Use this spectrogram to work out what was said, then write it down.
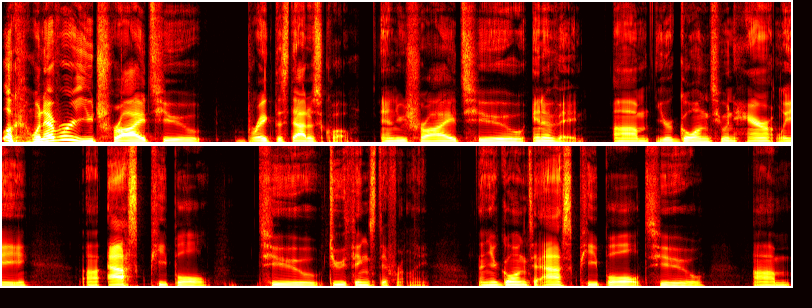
look, whenever you try to break the status quo and you try to innovate, um, you're going to inherently uh, ask people to do things differently. And you're going to ask people to um,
